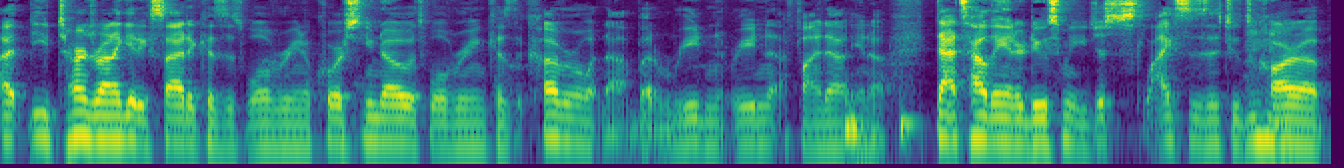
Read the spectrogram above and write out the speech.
I, he turns around, I get excited because it's Wolverine. Of course, you know it's Wolverine because the cover and whatnot. But I'm reading it, reading it. I find out, you know, that's how they introduce me. He just slices this dude's car up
